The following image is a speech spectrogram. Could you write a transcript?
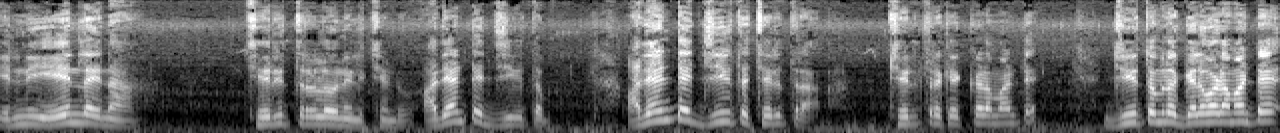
ఎన్ని ఏండ్లైనా చరిత్రలో నిలిచిండు. అదంటే జీవితం. అదంటే జీవిత చరిత్ర. చరిత్రకు ఎక్కడం అంటే జీవితంలో గెలవడం అంటే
